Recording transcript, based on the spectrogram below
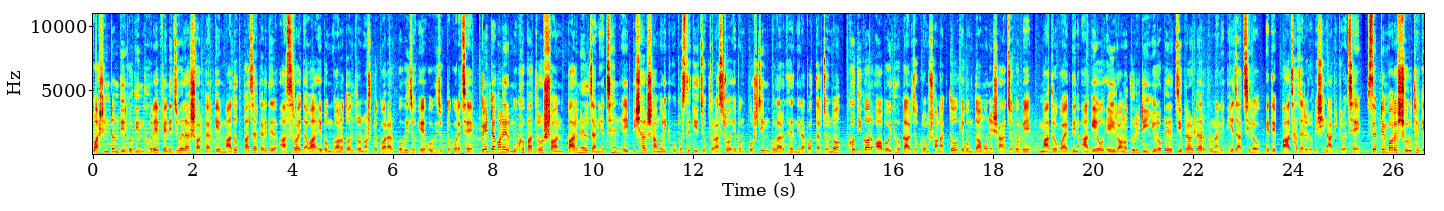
ওয়াশিংটন দীর্ঘদিন ধরে ভেনেজুয়েলা সরকারকে মাদক পাচারকারীদের আশ্রয় দেওয়া এবং গণতন্ত্র নষ্ট করার অভিযোগে অভিযুক্ত করেছে। পেন্টাগনের মুখপাত্র শন পার্নেল জানিয়েছেন, এই বিশাল সামরিক উপস্থিতি যুক্তরাষ্ট্র এবং পশ্চিম গোলার্ধের নিরাপত্তার জন্য ক্ষতিকর অবৈধ কার্যক্রম শনাক্ত এবং দমনে সাহায্য করবে। মাত্র কয়েকদিন আগেও এই রণতরীটি ইউরোপের জিব্রাল্টার প্রণালী দিয়ে যাচ্ছিল। এতে পাঁচ হাজারেরও বেশি নাবিক রয়েছে। সেপ্টেম্বরের শুরু থেকে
